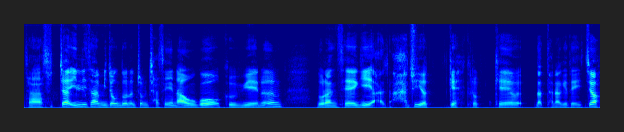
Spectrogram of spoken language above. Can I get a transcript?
자 숫자 1 2 3 이 정도는 좀 자세히 나오고 그 위에는 노란색이 아주, 아주 옅게 그렇게 나타나게 되어 있죠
